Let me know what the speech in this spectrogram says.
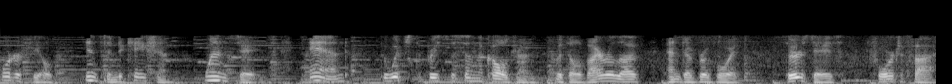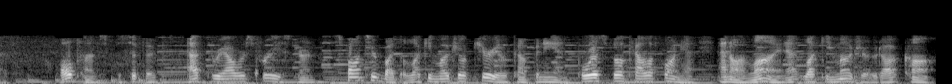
Porterfield, in syndication, Wednesdays. And The Witch, the Priestess, and the Cauldron with Elvira Love and Deborah Voigt, Thursdays, 4 to 5 all times Pacific, at 3 hours for Eastern, sponsored by the Lucky Mojo Curio Company in Forestville, California, and online at luckymojo.com.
